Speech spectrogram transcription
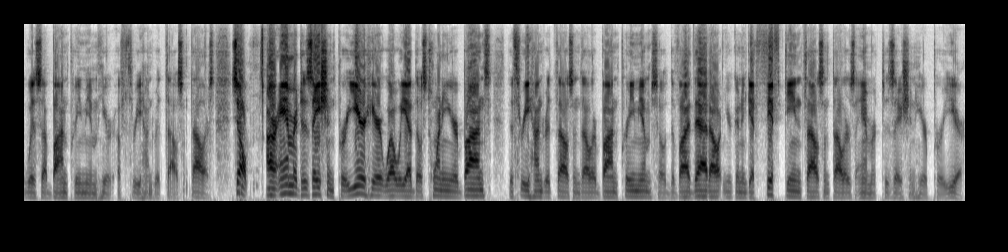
was a bond premium here of $300,000. So our amortization per year here, well, we had those 20-year bonds, the $300,000 bond premium, so divide that out and you're going to get $15,000 amortization here per year.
